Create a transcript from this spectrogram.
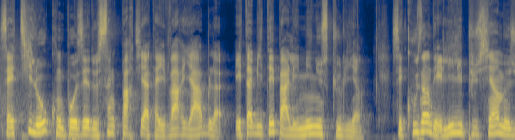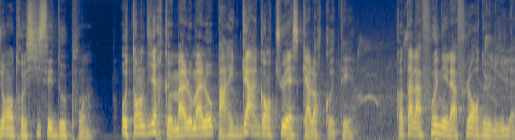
Cet îlot, composé de cinq parties à taille variable, est habité par les minusculiens. Ces cousins des Lilliputiens mesurent entre 6 et 2 points. Autant dire que Malo Malo paraît gargantuesque à leur côté. Quant à la faune et la flore de l'île,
